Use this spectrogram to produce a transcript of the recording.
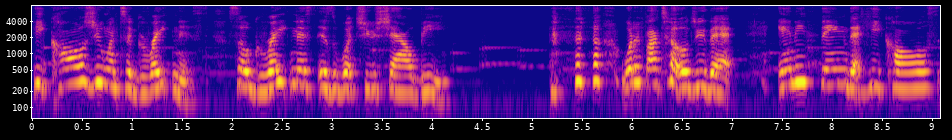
He calls you into greatness. So greatness is what you shall be. what if I told you that anything that he calls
